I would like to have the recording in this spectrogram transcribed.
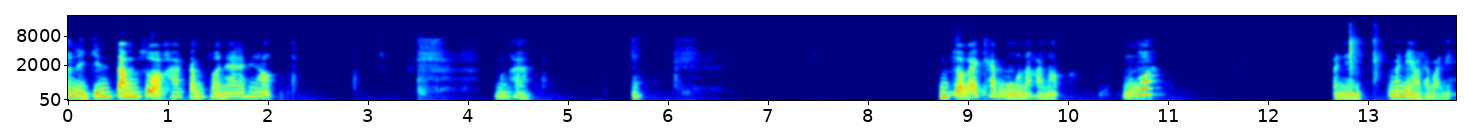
่อไหร่กินตำสัวค่ะตำสัวแน่เลยพี่น้องมึงค่ะ ตำสัวก็แคบหมูนะคะเนาะอืมโอ้ยอันนี้ไม่เหนียวแถวบ้านนี้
